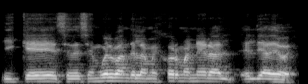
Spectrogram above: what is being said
y que se desenvuelvan de la mejor manera el, el día de hoy.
